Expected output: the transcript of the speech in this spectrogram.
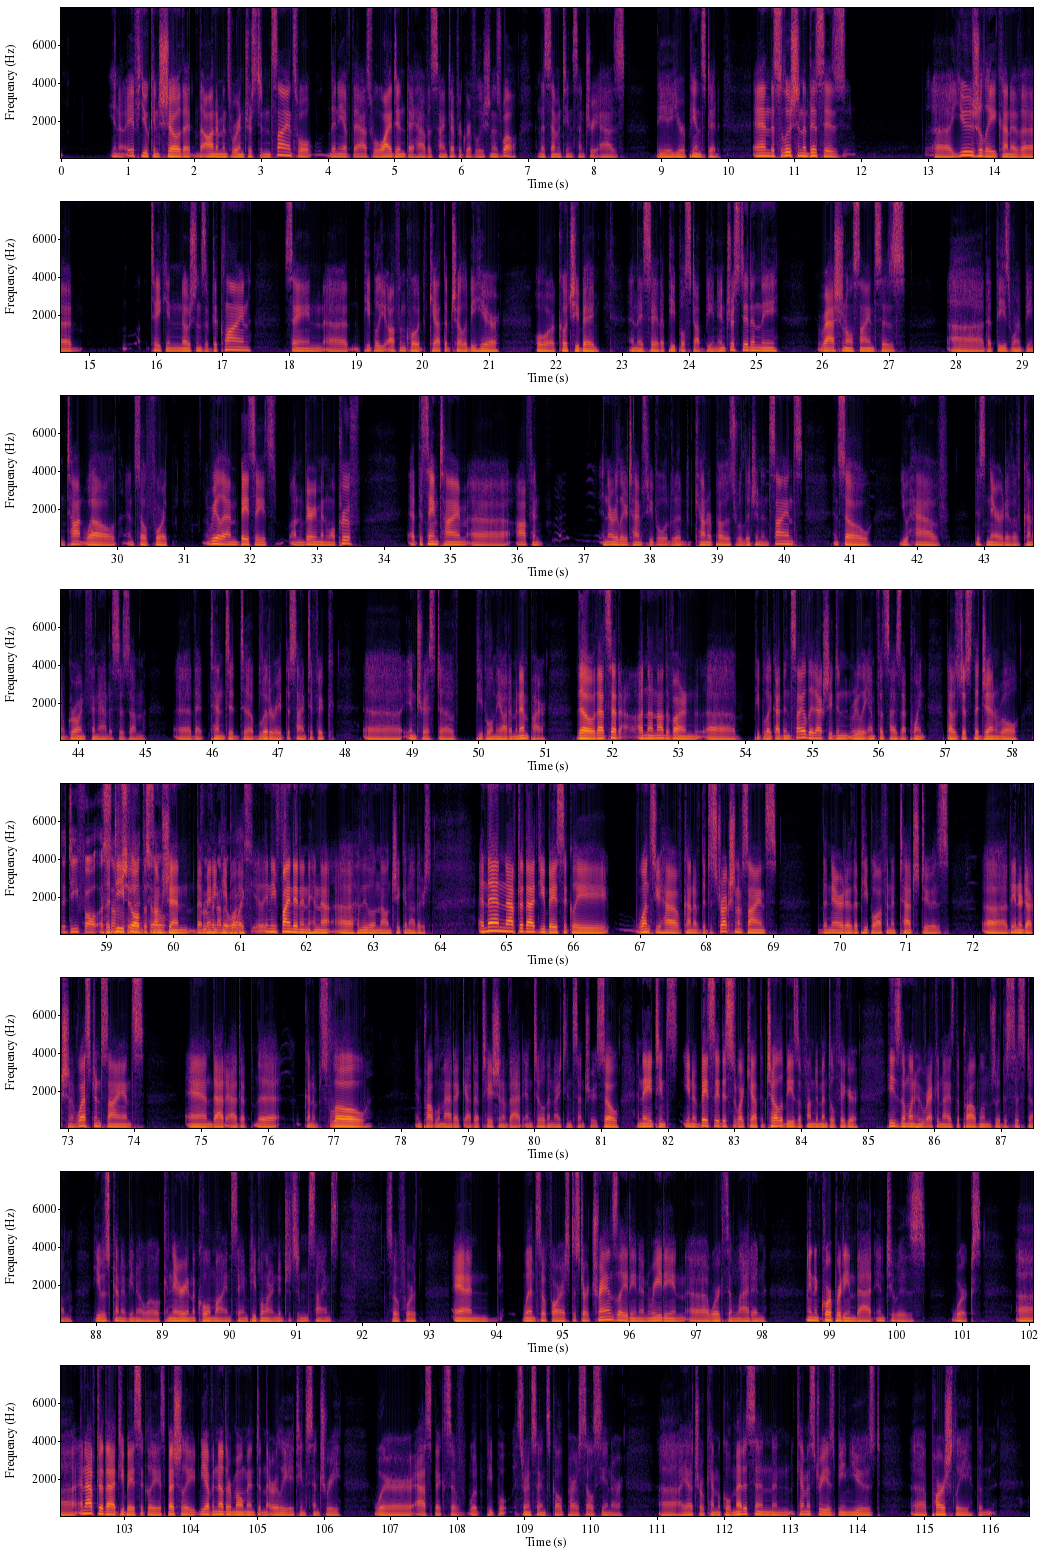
you know, if you can show that the Ottomans were interested in science, well, then you have to ask, well, why didn't they have a scientific revolution as well in the 17th century as the Europeans did? And the solution to this is uh, usually kind of uh, taking notions of decline saying uh, people you often quote Katib Chalabi here or Koçi Bey, and they say that people stopped being interested in the rational sciences, uh, that these weren't being taught well, and so forth. Really, I'm basically it's on very minimal proof. At the same time, uh, often in earlier times, people would, would counterpose religion and science, and so you have this narrative of kind of growing fanaticism uh, that tended to obliterate the scientific uh, interest of people in the Ottoman Empire. Though that said, Adnan Adıvar and uh, people like Aydin Sayılı actually didn't really emphasize that point. That was just the general, the default, the default assumption that many people otherwise. like, and you find it in Hina, uh, Halil İnalcık and others. And then after that, you basically, once you have kind of the destruction of science, the narrative that people often attach to is uh, the introduction of Western science, and that adapt the kind of slow and problematic adaptation of that until the 19th century. So in the 18th, you know, basically this is why Katib Chalabi is a fundamental figure. He's the one who recognized the problems with the system. He was kind of, you know, a canary in the coal mine saying people aren't interested in science, so forth. And went so far as to start translating and reading uh, works in Latin and incorporating that into his works. Uh, and after that, you basically, especially, you have another moment in the early 18th century where aspects of what people historians science called Paracelsian or uh, iatrochemical medicine and chemistry is being used uh, partially. The,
